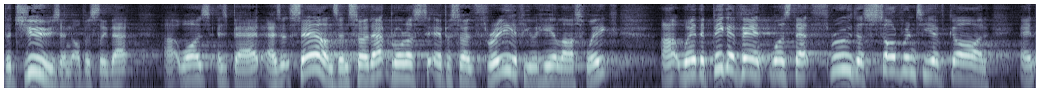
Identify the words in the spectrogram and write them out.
the Jews. And obviously, that uh, was as bad as it sounds. And so that brought us to episode three, if you were here last week, uh, where the big event was that through the sovereignty of God and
